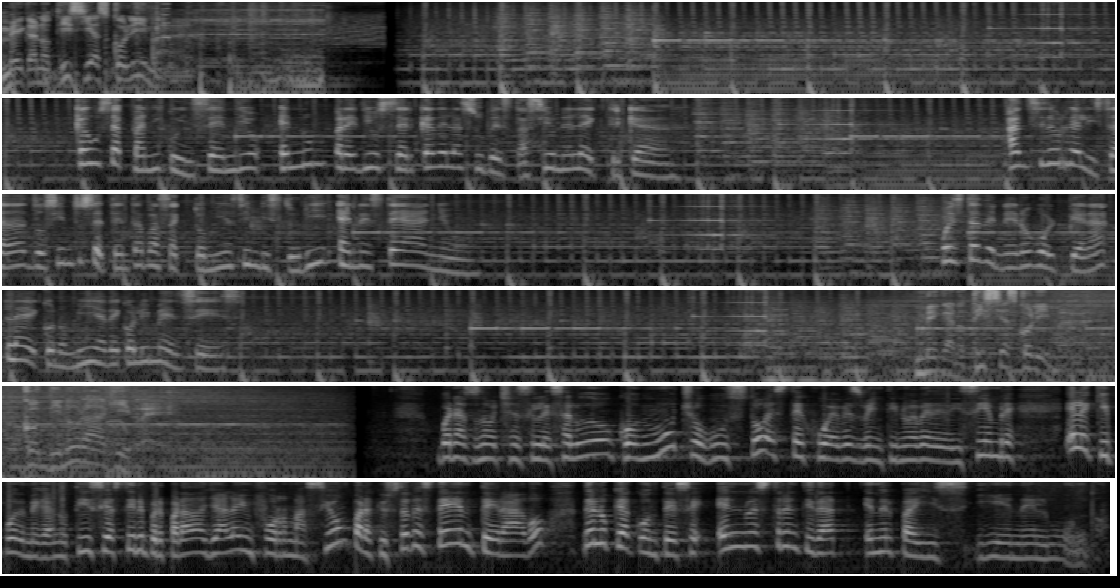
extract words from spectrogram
Mega Noticias Colima. Causa pánico incendio en un predio cerca de la subestación eléctrica. Han sido realizadas 270 vasectomías sin bisturí en este año. Cuesta de enero golpeará la economía de colimenses. Mega Noticias Colima, con Dinora Aguirre. Buenas noches, les saludo con mucho gusto este jueves 29 de diciembre. El equipo de Mega Noticias tiene preparada ya la información para que usted esté enterado de lo que acontece en nuestra entidad, en el país y en el mundo.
